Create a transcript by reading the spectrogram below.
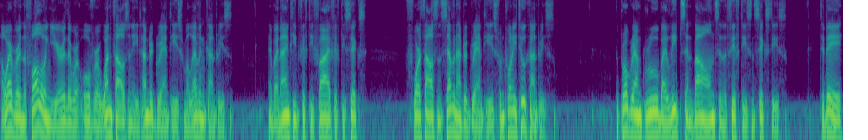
However, in the following year, there were over 1,800 grantees from 11 countries, and by 1955-56, 4,700 grantees from 22 countries. The program grew by leaps and bounds in the 50s and 60s. Today,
